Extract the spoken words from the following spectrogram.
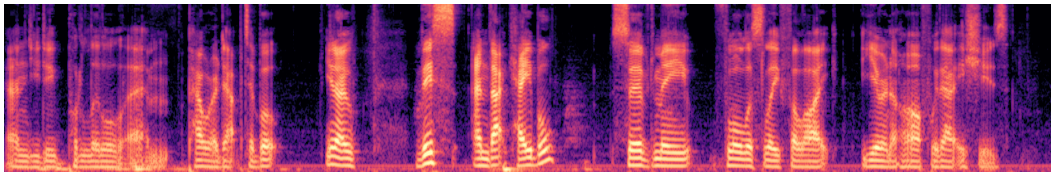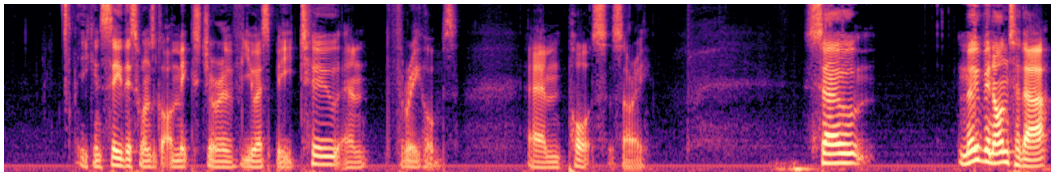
and you do put a little um, power adapter. But you know, this and that cable served me flawlessly for like a year and a half without issues. You can see this one's got a mixture of USB 2 and 3 hubs, um, ports, sorry. So moving on to that,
